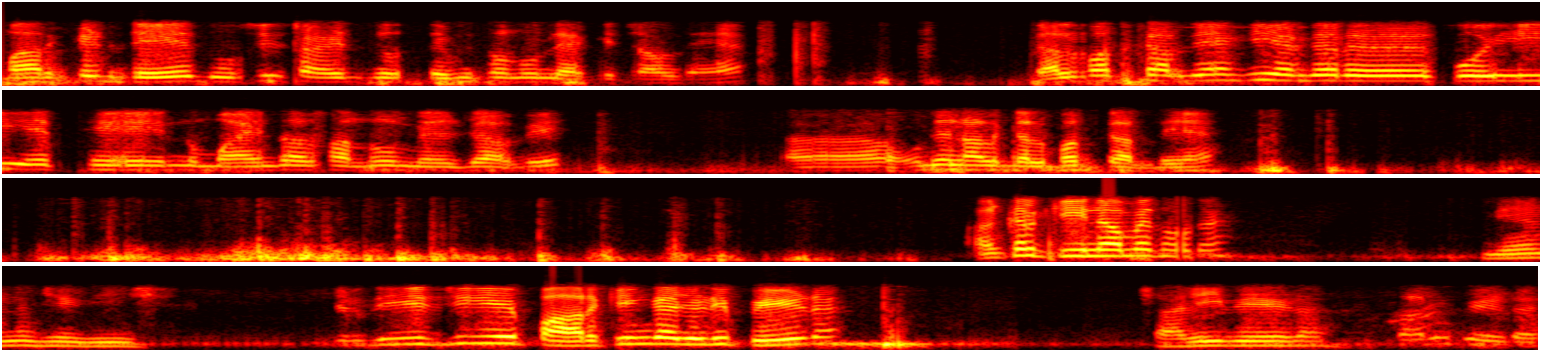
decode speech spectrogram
ਮਾਰਕੀਟ ਦੇ ਦੂਸਰੀ ਸਾਈਡ ਦੇ ਉੱਤੇ ਵੀ ਤੁਹਾਨੂੰ ਲੈ ਕੇ ਚੱਲਦੇ ਆ। ਗੱਲਬਾਤ ਕਰਦੇ ਆ ਕਿ ਅਗਰ ਕੋਈ ਇੱਥੇ ਨੁਮਾਇੰਦਾ ਸਾਨੂੰ ਮਿਲ ਜਾਵੇ ਅ, ਉਹਦੇ ਨਾਲ ਗੱਲਬਾਤ ਕਰਦੇ ਆ। ਅੰਕਲ ਕੀ ਨਾਮ ਹੈ ਤੁਹਾਡਾ? ਮੇਰਾ ਨਾਮ ਜਗਦੀਸ਼। ਜਗਦੀਸ਼ ਜੀ ਇਹ ਪਾਰਕਿੰਗ ਹੈ ਜਿਹੜੀ ਪੇਡ ਹੈ? ਸਾਰੀ ਵੇੜ ਸਾਰੀ ਪੇਡ ਹੈ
